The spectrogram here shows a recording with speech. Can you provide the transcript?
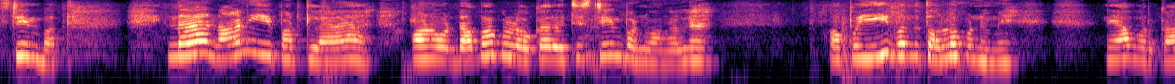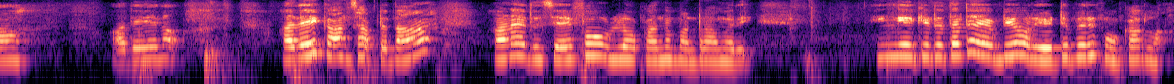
ஸ்டீம் பாத் இந்த நானி படத்தில் அவனை ஒரு டப்பாக்குள்ளே உட்கார வச்சு ஸ்டீம் பண்ணுவாங்கல்ல அப்போ ஈ வந்து தொல்லை பண்ணுமே. ஞாபகம் இருக்கா? அதே தான் அதே கான்செப்ட் தான் ஆனால் இது சேஃபாக உள்ளே உட்காந்து பண்ணுற மாதிரி. இங்கே கிட்டத்தட்ட எப்படியும் ஒரு எட்டு பேருக்கு உட்காரலாம்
